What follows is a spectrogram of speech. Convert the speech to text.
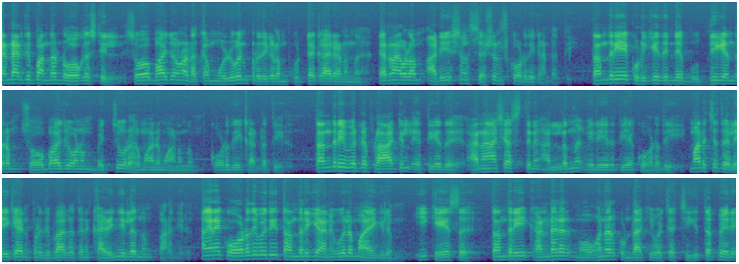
രണ്ടായിരത്തി പന്ത്രണ്ട് ഓഗസ്റ്റിൽ ശോഭാ ജോൺ അടക്കം മുഴുവൻ പ്രതികളും കുറ്റക്കാരാണെന്ന് എറണാകുളം അഡീഷണൽ സെഷൻസ് കോടതി കണ്ടെത്തി. തന്ത്രിയെ കുടുക്കിയതിന്റെ ബുദ്ധികേന്ദ്രം ശോഭാ ജോണും ബച്ചു റഹ്മാനുമാണെന്നും കോടതി കണ്ടെത്തിയിരുന്നു. തന്ത്രി ഇവരുടെ ഫ്ളാറ്റിൽ എത്തിയത് അനാശാസ്യത്തിന് അല്ലെന്ന് വിലയിരുത്തിയ കോടതി മറിച്ച് തെളിയിക്കാൻ പ്രതിഭാഗത്തിന് കഴിഞ്ഞില്ലെന്നും പറഞ്ഞിരുന്നു. അങ്ങനെ കോടതി വിധി തന്ത്രിക്ക് അനുകൂലമായെങ്കിലും ഈ കേസ് തന്ത്രി കണ്ഠരർ മോഹനർക്കുണ്ടാക്കി വെച്ച ചീത്തപ്പേര്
